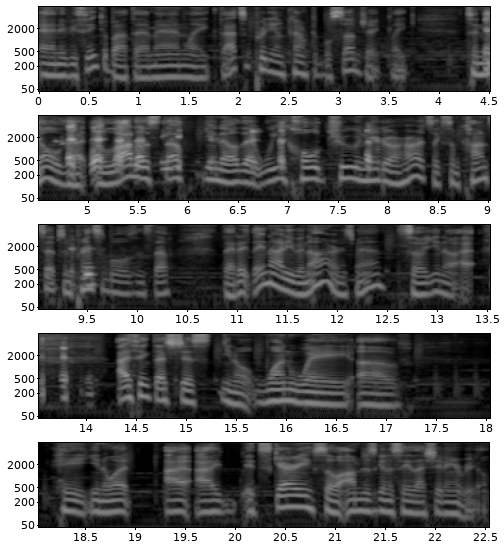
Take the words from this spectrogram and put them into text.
And if you think about that, man, like that's a pretty uncomfortable subject. Like, to know that a lot of the stuff you know that we hold true and near to our hearts like some concepts and principles and stuff that it, they're not even ours man. So you know i i think that's just you know one way of hey you know what? I i it's scary so i'm just gonna say that shit ain't real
